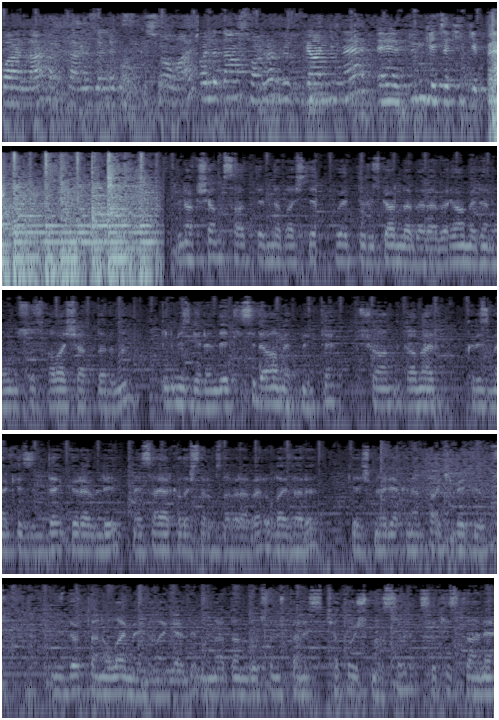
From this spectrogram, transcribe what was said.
var. Hatta üzerinde bir sıkışma var. Öğleden sonra rüzgar yine e, dün geceki gibi. Dün akşam saatlerinde başlayan kuvvetli rüzgarla beraber devam eden olumsuz hava şartlarının ilimiz genelinde etkisi devam etmekte. Şu an Gamer Kriz Merkezi'nde görevli mesai arkadaşlarımızla beraber olayları, gelişmeleri yakından takip ediyoruz. 104 tane olay meydana geldi. Bunlardan 93 tanesi çatı uçması, 8 tane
